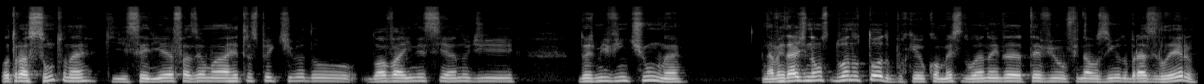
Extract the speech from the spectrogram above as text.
outro assunto, né? Que seria fazer uma retrospectiva do, do Havaí nesse ano de 2021, né? Na verdade, não do ano todo, porque o começo do ano ainda teve o finalzinho do brasileiro,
